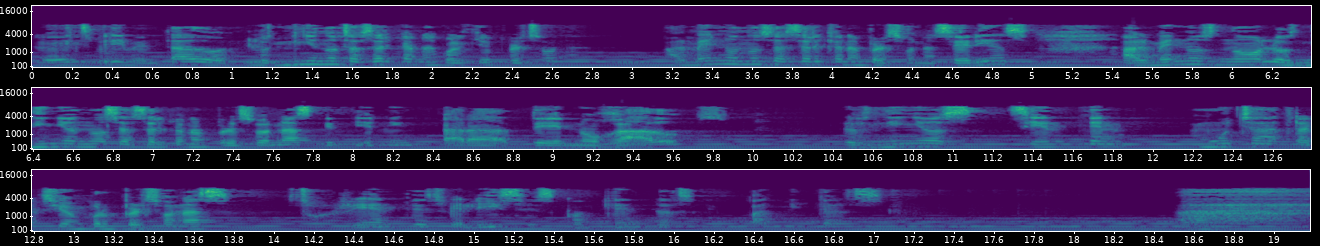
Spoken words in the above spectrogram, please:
lo he experimentado, los niños no se acercan a cualquier persona, al menos no se acercan a personas serias, al menos no, los niños no se acercan a personas que tienen cara de enojados, Los niños sienten mucha atracción por personas sonrientes, felices, contentas, empáticas. Ah,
